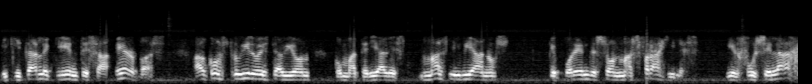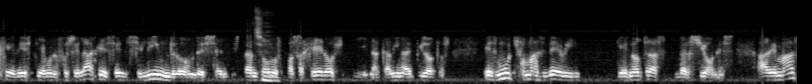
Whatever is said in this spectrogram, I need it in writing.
y quitarle clientes a Airbus, ha construido este avión con materiales más livianos que por ende son más frágiles. Y el fuselaje de este, el fuselaje es el cilindro donde están todos los pasajeros y la cabina de pilotos. Es mucho más débil que en otras versiones. Además,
